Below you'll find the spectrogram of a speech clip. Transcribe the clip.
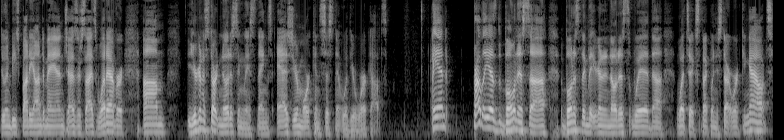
doing Beachbody on demand, jazzercise, whatever, um, you're going to start noticing these things as you're more consistent with your workouts. And probably as the bonus uh, bonus thing that you're going to notice with uh, what to expect when you start working out.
